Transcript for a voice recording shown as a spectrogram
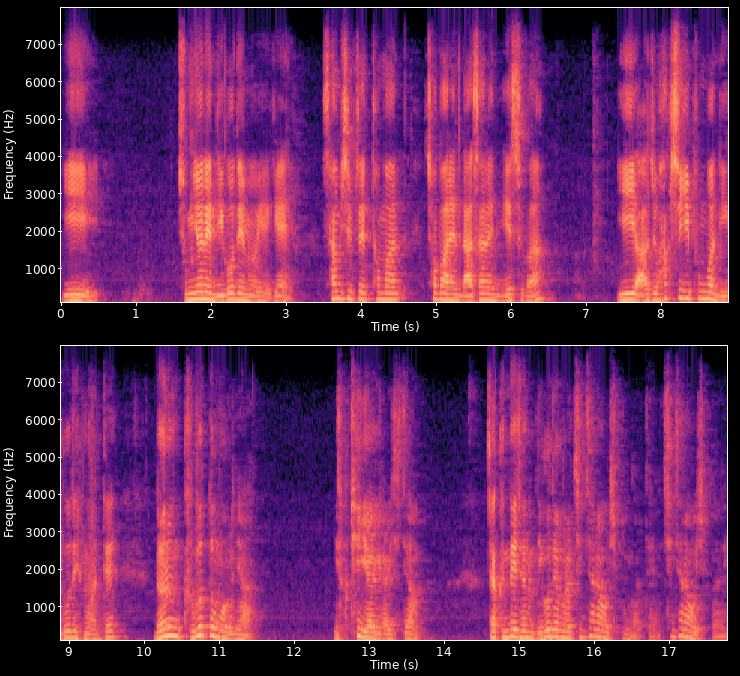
이 중년의 니고데모에게 30세 토만, 초반에 나사렛 예수가 이 아주 학식이 풍부한 니고데모한테 너는 그것도 모르냐 이렇게 이야기를 하시죠. 자 근데 저는 니고데모를 칭찬하고 싶은 것 같아요. 칭찬하고 싶어요.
